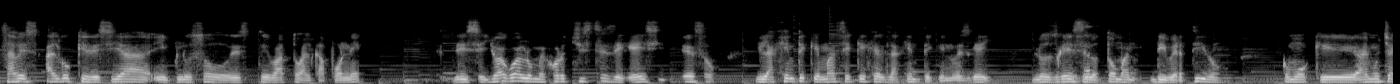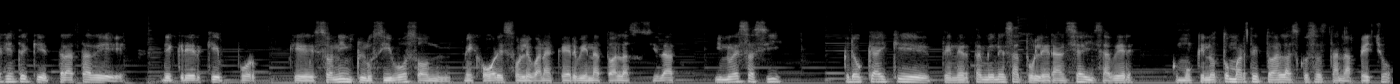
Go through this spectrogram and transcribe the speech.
¿sabes? Algo que decía incluso este vato Al Capone, dice, yo hago a lo mejor chistes de gays y eso, y la gente que más se queja es la gente que no es gay. Los gays se lo toman divertido. Como que hay mucha gente que trata de, creer que porque son inclusivos son mejores o le van a caer bien a toda la sociedad. Y no es así. Creo que hay que tener también esa tolerancia y saber como que no tomarte todas las cosas tan a pecho.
